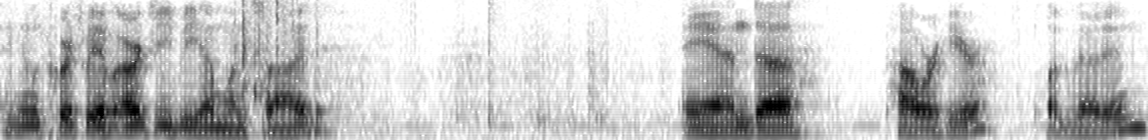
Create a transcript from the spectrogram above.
And of course we have RGB on one side. And uh, power here. Plug that in.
